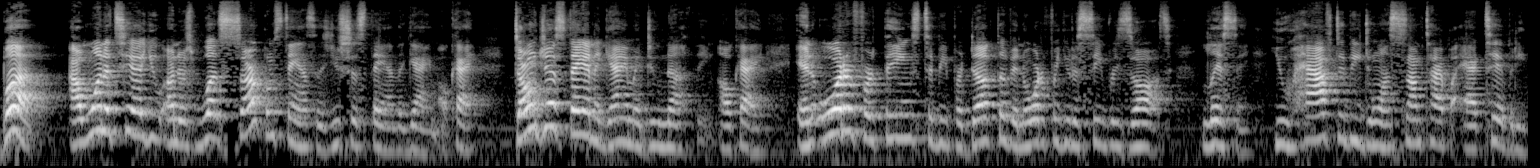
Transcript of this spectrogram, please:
But I want to tell you under what circumstances you should stay in the game, okay? Don't just stay in the game and do nothing, okay? In order for things to be productive, in order for you to see results, listen, you have to be doing some type of activity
